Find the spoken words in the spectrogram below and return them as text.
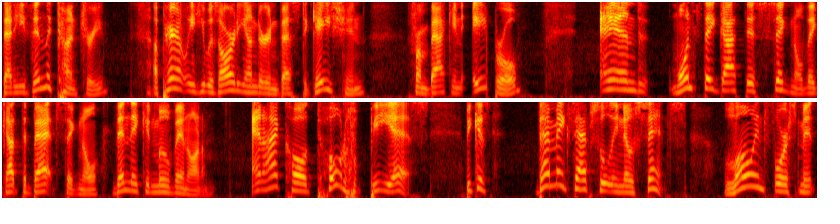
that he's in the country. Apparently, he was already under investigation from back in April. And once they got this signal, they got the bat signal, then they could move in on him. And I called total BS because that makes absolutely no sense. Law enforcement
